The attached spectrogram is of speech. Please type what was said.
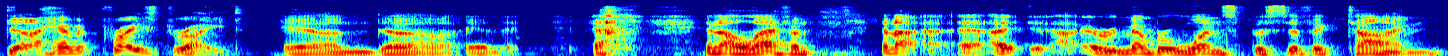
did I have it priced right? And uh, and and I'll laugh. And, and I, I, I, remember one specific time,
